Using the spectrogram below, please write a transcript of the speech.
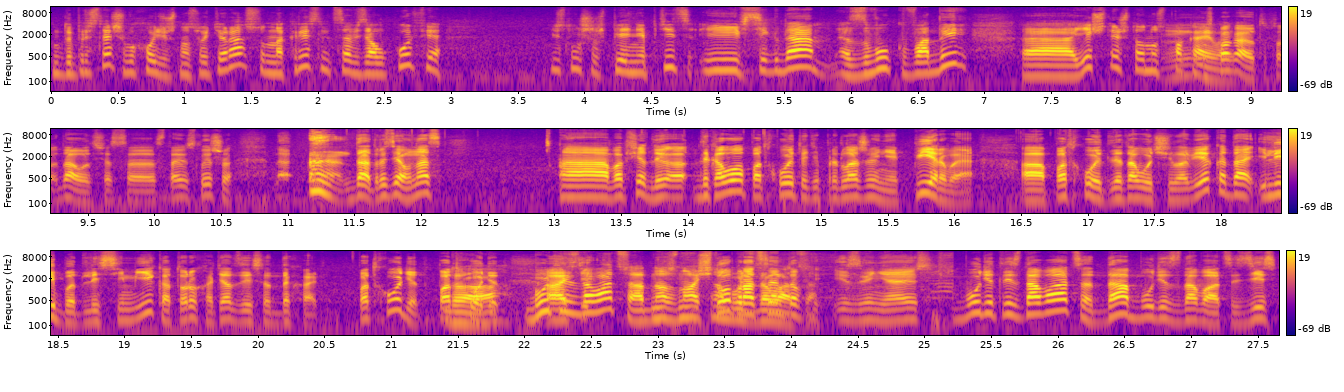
Ну ты представляешь, выходишь на свою террасу, на креслице, взял кофе и слушаешь пение птиц. И всегда звук воды, э, я считаю, что он успокаивает. Успокаивает. Да, вот сейчас э, стою, слышу. Да, друзья, у нас а, вообще для, для кого подходят эти предложения? Первое. а, подходит для того человека, да, либо для семьи, которые хотят здесь отдыхать. Подходит? Подходит. Да. Будет А, ли сдаваться? Однозначно Сто будет процентов, сдаваться. извиняюсь. Будет ли сдаваться? Да, будет сдаваться. Здесь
